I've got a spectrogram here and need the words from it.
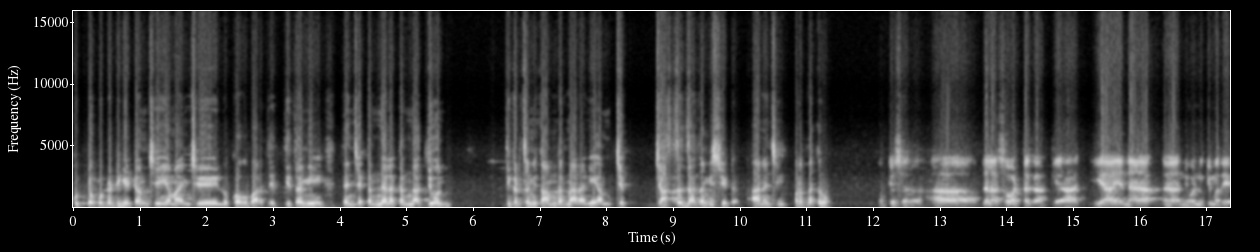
कुठं कुठं तिकीट आमचे एम आय एमचे लोक उभारते तिथं मी त्यांच्या कंद्याला कंदा देऊन तिकडचं मी काम करणार आणि आमचे जास्त जास्त आम्ही सीट आणण्याची प्रयत्न करू. Okay sir. आपल्याला असं वाटतं का की या येणाऱ्या निवडणुकीमध्ये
